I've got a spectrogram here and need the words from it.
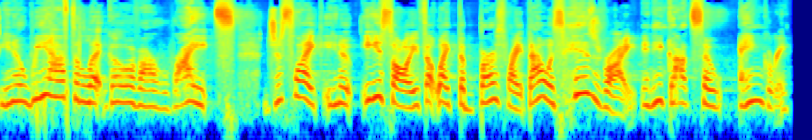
You know, we have to let go of our rights. Just like, you know, Esau, he felt like the birthright, that was his right, and he got so angry.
